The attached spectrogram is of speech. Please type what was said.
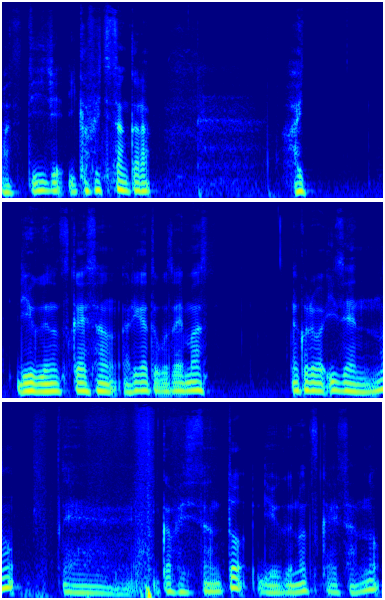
まず DJ イカフェチさんから。はい。竜宮の使いさんありがとうございます。これは以前の、えー、イカフェチさんと竜宮の使いさんの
